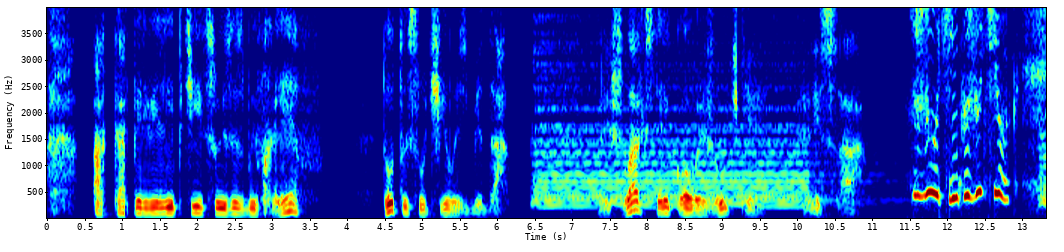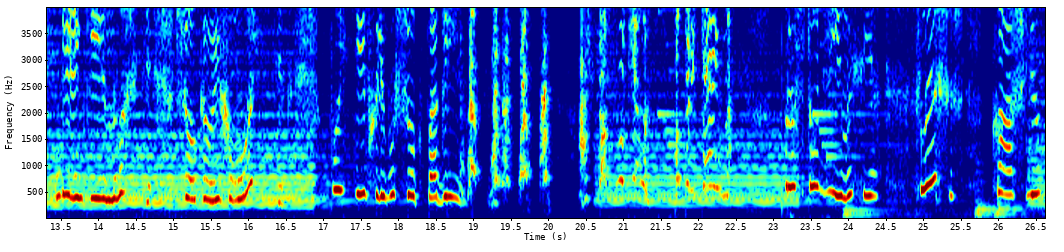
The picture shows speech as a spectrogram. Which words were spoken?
а как перевели птицу из избы в хлев, тут и случилась беда. Пришла к стариковой жучке лиса. Жученька, жучок, беленькие ножки, шелковый хвостик, Пусти в хлебушок погреть. А что случилось, Патрикеевна? Простудилась я. Слышишь? Кашлю.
